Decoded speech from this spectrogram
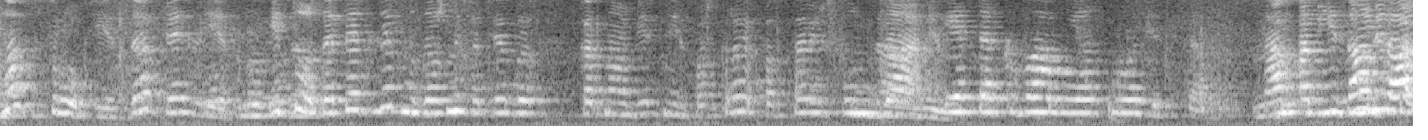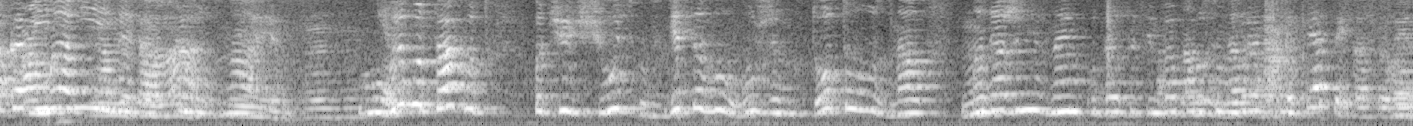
у нас срок есть, да, 5 лет. И то за 5 лет мы должны хотя бы, как нам объяснили, построить, поставить фундамент. Это к вам не относится. Нам объяснили Нам так а мы объяснили, откуда это да. все узнаем? Нет. Мы вот так вот по чуть-чуть, где-то выужим, кто-то узнал. Мы даже не знаем, куда с этим вопросом обратиться. который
